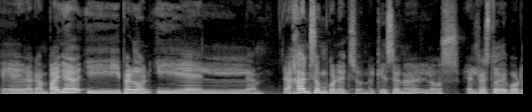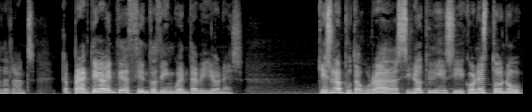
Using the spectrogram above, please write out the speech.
eh, la campaña y, perdón, y el, la Handsome Collection, que son los, el resto de Borderlands. Prácticamente 150 millones. Que es una puta burrada. Si, no si con esto no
